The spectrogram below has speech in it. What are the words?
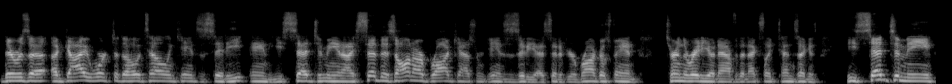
there was a, a guy who worked at the hotel in Kansas City, and he said to me, and I said this on our broadcast from Kansas City. I said, if you're a Broncos fan, turn the radio down for the next like 10 seconds. He said to me,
